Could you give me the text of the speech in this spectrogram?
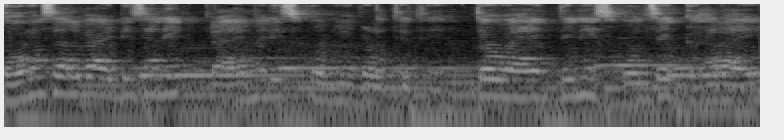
थॉमस अल्वा एडिसन एक प्राइमरी स्कूल में पढ़ते थे। तो वह एक दिन स्कूल से घर आए,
